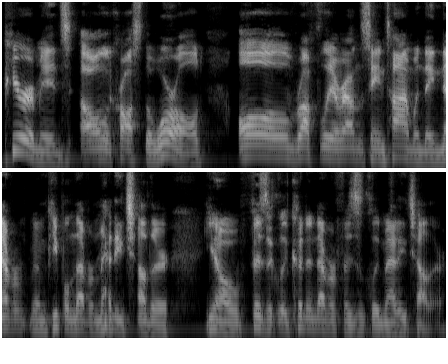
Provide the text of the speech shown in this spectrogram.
pyramids all across the world all roughly around the same time when they never when people never met each other you know physically could have never physically met each other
